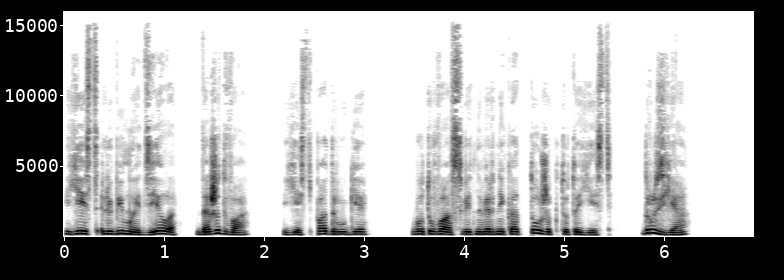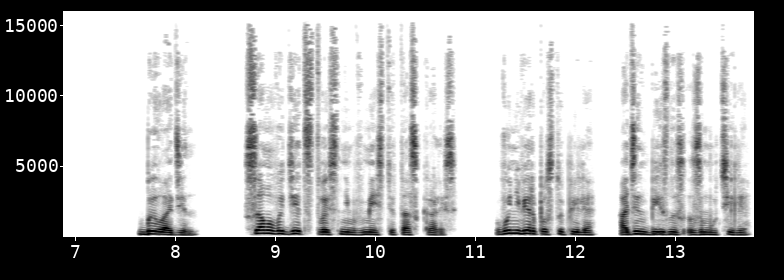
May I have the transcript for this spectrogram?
есть любимое дело, даже два. Есть подруги. Вот у вас ведь наверняка тоже кто-то есть. Друзья. Был один. С самого детства с ним вместе таскались. В универ поступили, один бизнес замутили.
